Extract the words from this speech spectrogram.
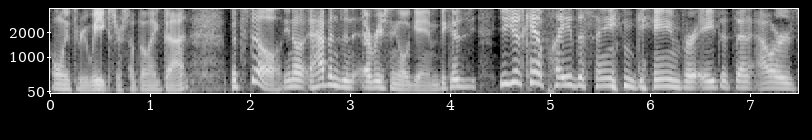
only three weeks or something like that. But still, you know, it happens in every single game because you just can't play the same game for eight to ten hours.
